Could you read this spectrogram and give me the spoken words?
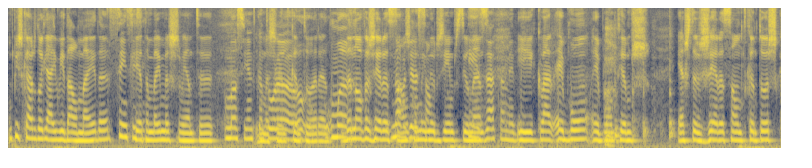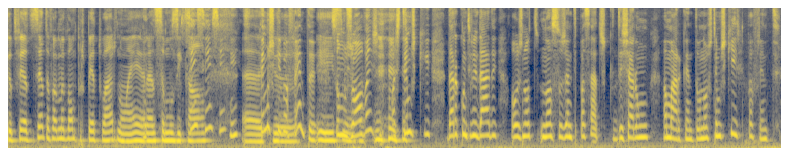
Um piscar de olho à Ivida Almeida, Sim, sim, que é sim. também uma excelente uma excelente uma cantora, excelente cantora uma da nova geração, nova com geração. uma energia impressionante. Exatamente. E claro, é bom, é bom termos esta geração de cantores que, de certa forma, vão perpetuar, não é? A herança musical. Sim, sim, sim. Uh, temos que, que ir para frente. Isso Somos jovens, mas temos que dar continuidade aos no nossos antepassados que deixaram a marca. Então nós temos que ir para frente.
